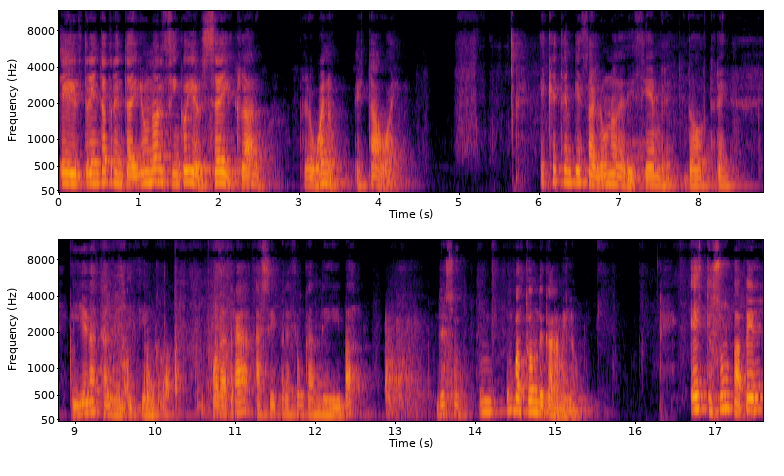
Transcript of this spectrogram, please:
el 30, 31, el 5 y el 6, claro. Pero bueno, está guay. Es que este empieza el 1 de diciembre, 2, 3, y llega hasta el 25. Por atrás, así parece un candy. De eso, un, bastón de caramelo. Esto es un papel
